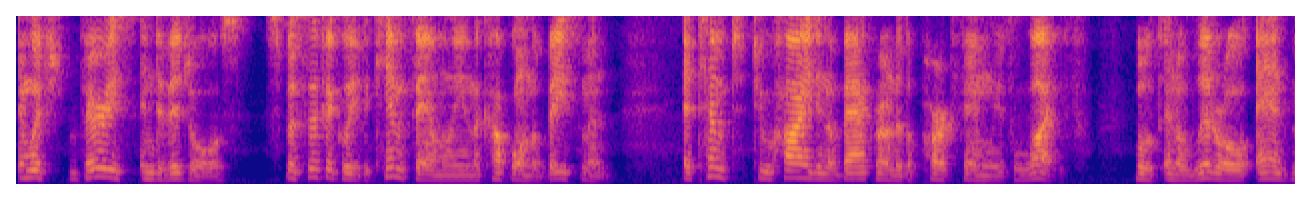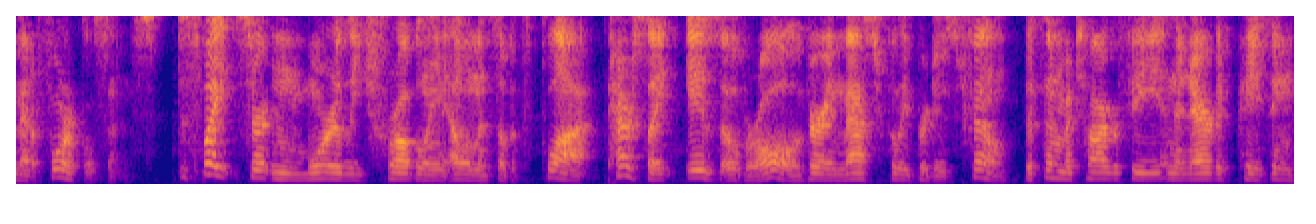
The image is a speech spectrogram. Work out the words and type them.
in which various individuals, specifically the Kim family and the couple in the basement, attempt to hide in the background of the Park family's life, both in a literal and metaphorical sense. Despite certain morally troubling elements of its plot, Parasite is overall a very masterfully produced film. The cinematography and the narrative pacing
